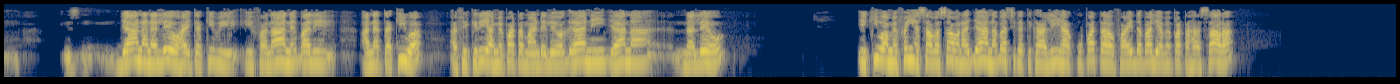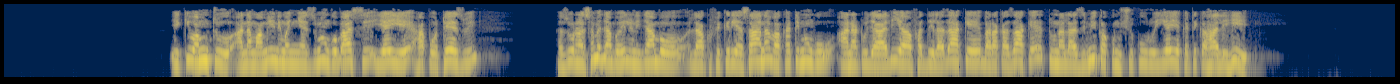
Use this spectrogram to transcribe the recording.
jana na leo haitakiwi ifanane bali anatakiwa afikirie amepata maendeleo gani jana na leo. Ikiwa amefanya sawasawa sawa na jana basi katika hali hii hakupata faida bali amepata hasara ikiwa mtu anamwamini mwenyezi mungu basi yeye hapotezwi. Hazur anasema jambo hili ni jambo la kufikiria sana. Wakati mungu anatujalia fadhila zake baraka zake tunalazimika kumshukuru yeye katika hali hii.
